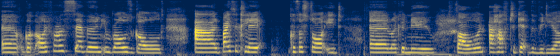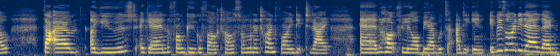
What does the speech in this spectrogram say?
Um, I got the iPhone 7 in rose gold, and basically, because I started um, like a new phone, I have to get the video that um, I used again from Google Photos. So I'm gonna try and find it today, and hopefully I'll be able to add it in. If it's already there, then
